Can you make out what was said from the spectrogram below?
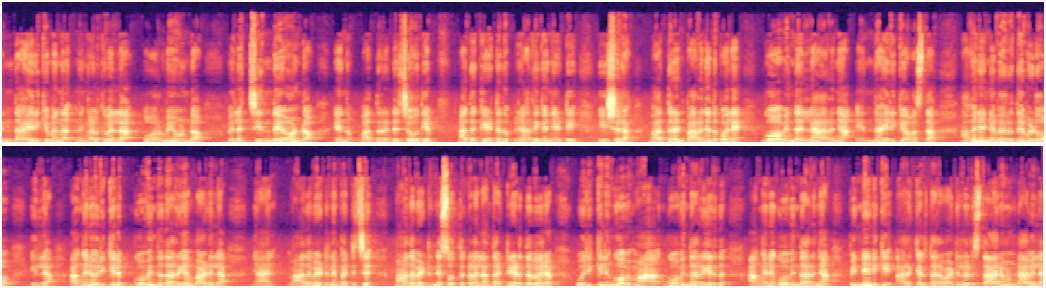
എന്തായിരിക്കുമെന്ന് നിങ്ങൾക്ക് വല്ല ഓർമ്മയുണ്ടോ? വല്ല ചിന്തയോ ഉണ്ടോ എന്നും ഭദ്രന്റെ ചോദ്യം അത് കേട്ടതും രാധിക ഞെട്ടി. ഈശ്വര ഭദ്രൻ പറഞ്ഞതുപോലെ ഗോവിന്ദ് എല്ലാം അറിഞ്ഞ എന്തായിരിക്കും അവസ്ഥ? അവൻ എന്നെ വെറുതെ വിടുവോ? ഇല്ല അങ്ങനെ ഒരിക്കലും ഗോവിന്ദ് അറിയാൻ പാടില്ല. ഞാൻ മാധവേട്ടനെ പറ്റിച്ച് മാധവേട്ടന്റെ സ്വത്തുക്കളെല്ലാം തട്ടിയെടുത്ത വിവരം ഒരിക്കലും ഗോവി മാ ഗോവിന്ദ് അറിയരുത്. അങ്ങനെ ഗോവിന്ദ് അറിഞ്ഞ പിന്നെ എനിക്ക് അരക്കൽ തറവാട്ടിൽ ഒരു സ്ഥാനം ഉണ്ടാവില്ല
